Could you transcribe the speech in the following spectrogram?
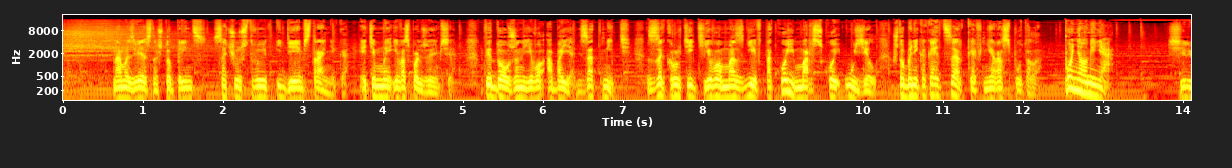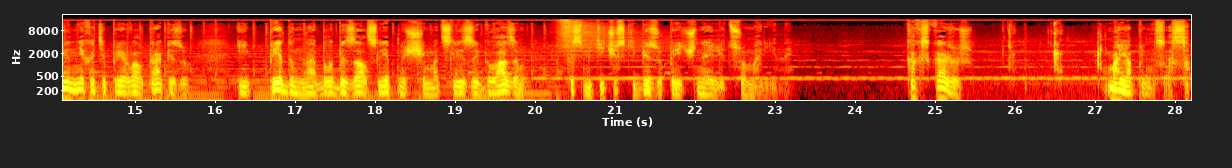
нам известно, что принц сочувствует идеям странника. Этим мы и воспользуемся. Ты должен его обаять, затмить, закрутить его мозги в такой морской узел, чтобы никакая церковь не распутала. Понял меня?» Сильвин нехотя прервал трапезу и преданно облобызал слепнущим от слезы глазом косметически безупречное лицо Марины. «Как скажешь, моя принцесса».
